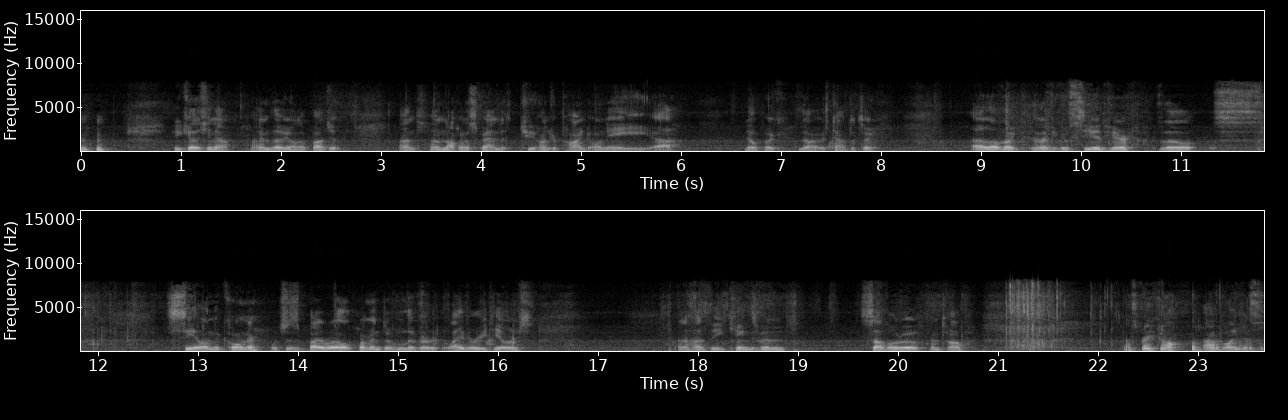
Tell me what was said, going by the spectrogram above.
because you know I'm living on a budget and I'm not going to spend £200 on a uh, notebook though I was tempted to. I love like I don't know if you can see it here the seal in the corner which is by royal appointment of liver, livery tailors and it has the Kingsman Savile Row on top. That's pretty cool. I like this.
